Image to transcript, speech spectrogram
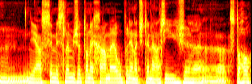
Mm, já si myslím, že to necháme úplně na čtenářích, že z toho,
